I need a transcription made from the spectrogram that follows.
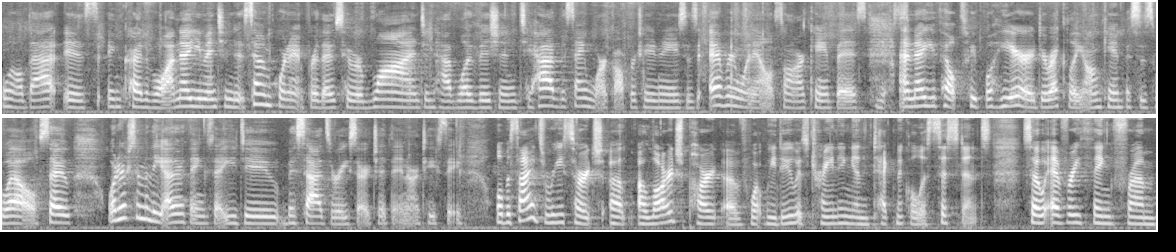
Well, that is incredible. I know you mentioned it's so important for those who are blind and have low vision to have the same work opportunities as everyone else on our campus. Yes. I know you've helped people here directly on campus as well. So, what are some of the other things that you do besides research at the NRTC? Well, besides research, a, a large part of what we do is training and technical assistance. So, everything from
